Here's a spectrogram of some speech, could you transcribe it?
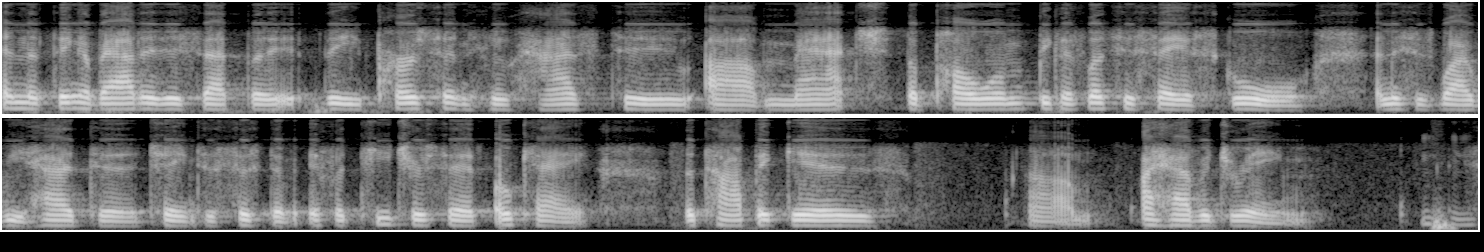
and the thing about it is that the the person who has to uh, match the poem, because let's just say a school, and this is why we had to change the system. If a teacher said, "Okay, the topic is um, I have a dream," Mhm.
